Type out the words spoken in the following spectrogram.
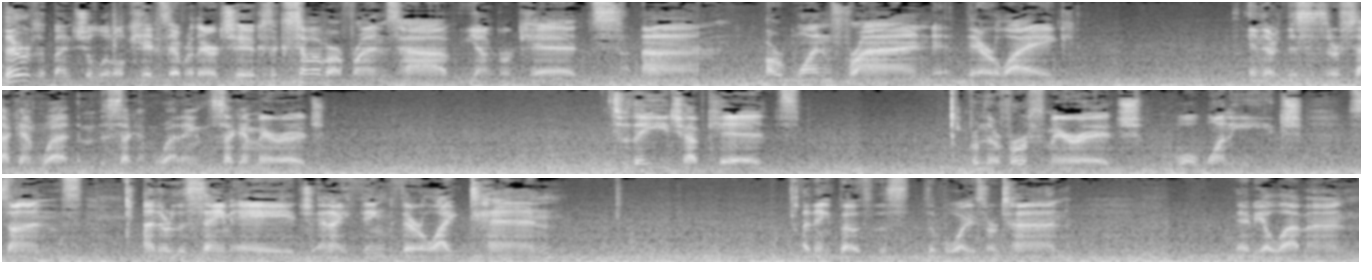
There was a bunch of little kids over there too, because like some of our friends have younger kids. Um, our one friend, they're like, and this is their second wed, the second wedding, second marriage. So they each have kids from their first marriage. Well, one each, sons, and they're the same age, and I think they're like ten. I think both of the, the boys are ten maybe 11.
